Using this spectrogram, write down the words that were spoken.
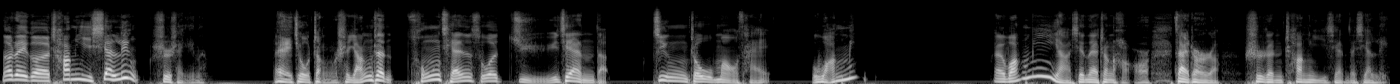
那这个昌邑县令是谁呢？哎，就正是杨震从前所举荐的。荆州茂才王密，哎，王密呀，现在正好在这儿啊，是任昌邑县的县令。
